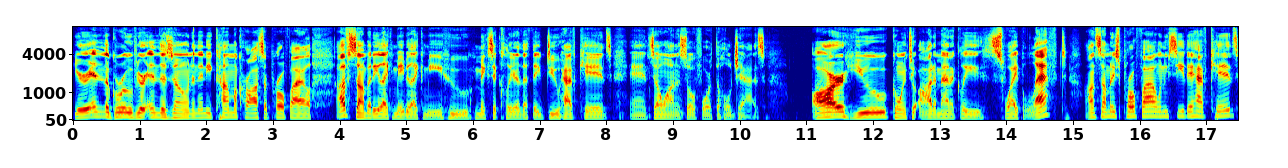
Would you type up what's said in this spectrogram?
you're in the groove, you're in the zone. And then you come across a profile of somebody like maybe like me who makes it clear that they do have kids and so on and so forth, the whole jazz are you going to automatically swipe left on somebody's profile when you see they have kids?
